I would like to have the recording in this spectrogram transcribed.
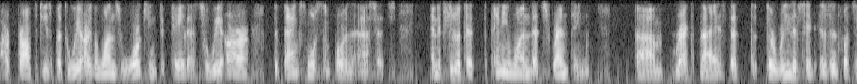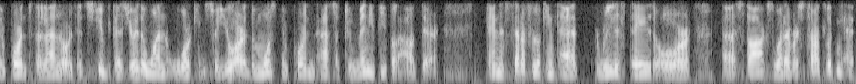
our properties, but we are the ones working to pay that. So we are the bank's most important assets. And if you look at anyone that's renting um, recognize that the, the real estate isn't what's important to the landlord. It's you because you're the one working. So you are the most important asset to many people out there. And instead of looking at real estate or uh, stocks, whatever, start looking at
